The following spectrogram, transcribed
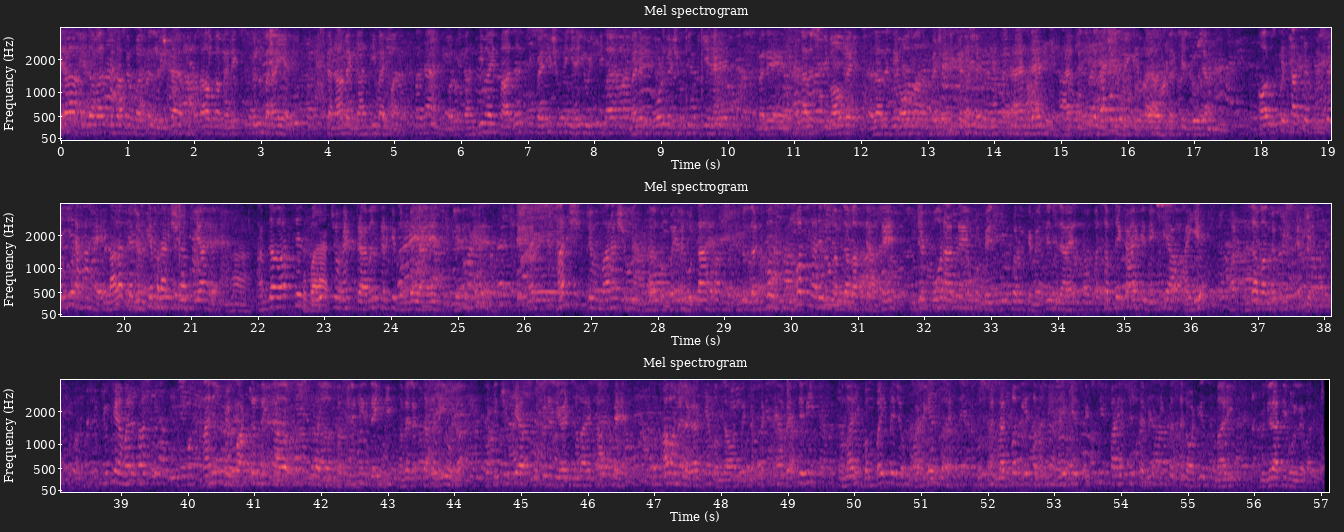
میرا احمدآباد کے ساتھ میں پرسنل رشتہ ہے آپ کو پتا ہوگا میں نے ایک فلم بنائی ہے اس کا نام ہے گاندھی مائی فادر۔ اور وہ گاندھی مائی فادر کی پہلی شوٹنگ یہی ہوئی تھی۔ میں نے بورڈ میں شوٹنگ کی ہے میں نے عدالت کی واؤ میں عدالت کی واؤ میں شوٹنگ کری۔ ہے اینڈ دین آئی شوٹنگ سرکیج روجا اور اس کے ساتھ ساتھ دوسرا یہ رہا ہے جبکہ ہم نے شروع کیا ہے احمد آباد سے لوگ جو ہیں ٹریول کر کے بمبئی آئے دن ہر جو ہمارا شو بمبئی میں ہوتا ہے، تو لگ بھگ بہت سارے لوگ احمد آباد سے آتے ہیں، مجھے فون آتے ہیں تو فیس بک پر ان کے میسیجز آئے اور سب نے کہا کہ دیکھیے آپ آئیے اور احمد آباد میں پلیز کریے ہمارے۔ تو کیونکہ ہمارے پاس کوئی اس وقت تھا نہیں، کوئی پارٹنر نہیں تھا اور فیسلٹیز نہیں تھی، ہمیں لگتا تھا نہیں ہوگا، لیکن چونکہ اب کوکونٹ ایونٹس ہمارے ساتھ میں ہیں اب ہمیں لگا کہ ہم احمد آباد میں کر سکتے ہیں۔ ویسے بھی ہماری بمبئی میں جو آڈینس ہے، اس میں لگ بھگ یہ سمجھ لیجیے کہ سکسٹی فائیو سے سیونٹی پرسینٹ آڈینس ہماری گجراتی بولنے والی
